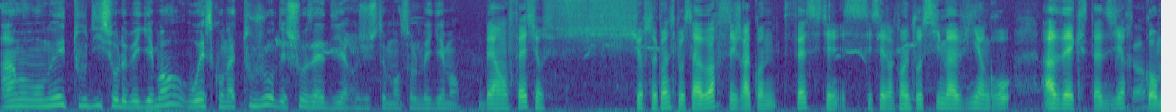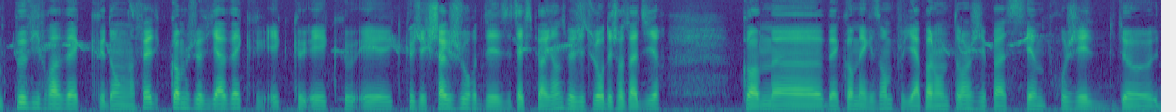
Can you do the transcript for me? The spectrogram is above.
à un moment donné tout dit sur le bégaiement ou est-ce qu'on a toujours des choses à dire justement sur le bégaiement? Ben en fait, sur, sur ce compte, ce qu'il faut savoir, c'est que je raconte, fait, c'est- c'est- c'est- je raconte aussi ma vie en gros avec, c'est-à-dire D'accord. qu'on peut vivre avec. Donc en fait, comme je vis avec et que, et que, et que j'ai chaque jour des, des expériences, ben, j'ai toujours des choses à dire. Comme, euh, ben, comme exemple, il n'y a pas longtemps, j'ai passé un projet de,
